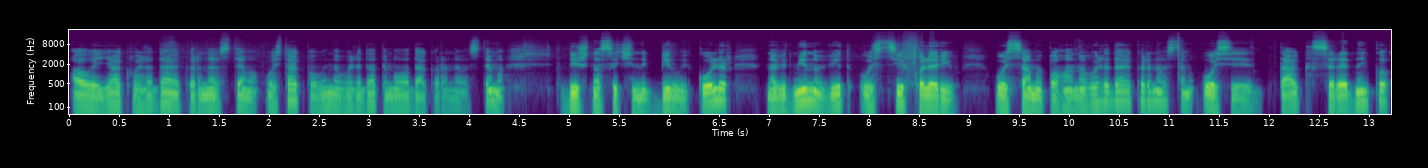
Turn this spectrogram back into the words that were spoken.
але як виглядає коренева система? Ось так повинна виглядати молода коренева система. Більш насичений білий колір, на відміну від ось цих кольорів. Ось саме погано виглядає коренева система. Ось так, середненько.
